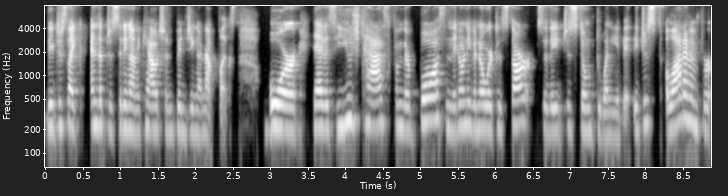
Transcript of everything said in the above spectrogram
they just like end up just sitting on the couch and binging on Netflix, or they have this huge task from their boss and they don't even know where to start. So, they just don't do any of it. They just, a lot of info,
